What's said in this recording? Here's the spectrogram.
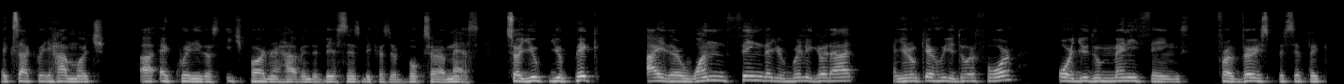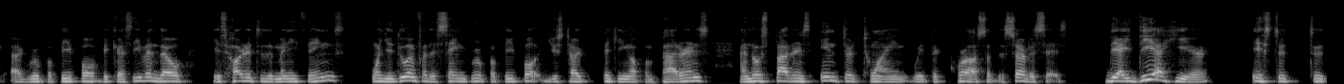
exactly how much uh, equity does each partner have in the business because their books are a mess. So you you pick either one thing that you're really good at and you don't care who you do it for, or you do many things for a very specific uh, group of people. Because even though it's harder to do many things, when you do them for the same group of people, you start picking up on patterns, and those patterns intertwine with the cross of the services. The idea here is to to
